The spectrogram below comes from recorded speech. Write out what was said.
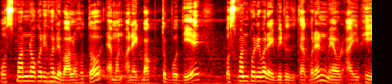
ওসমান নগরী হলে ভালো হতো এমন অনেক বক্তব্য দিয়ে ওসমান পরিবারের বিরোধিতা করেন মেয়র আইভি।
